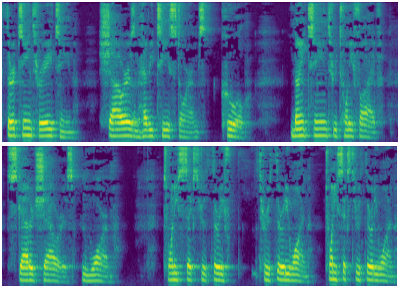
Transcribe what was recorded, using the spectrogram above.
13 through 18, showers and heavy T storms, cool. 19 through 25, scattered showers and warm. 26 through 30 through 31, 26 through 31,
